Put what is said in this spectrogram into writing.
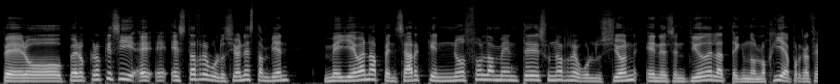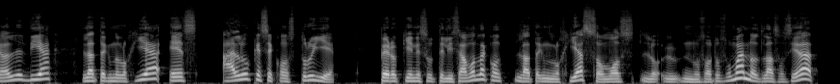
Pero, pero creo que sí, e, e, estas revoluciones también me llevan a pensar que no solamente es una revolución en el sentido de la tecnología, porque al final del día la tecnología es algo que se construye, pero quienes utilizamos la, tecnología somos nosotros humanos, la sociedad.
